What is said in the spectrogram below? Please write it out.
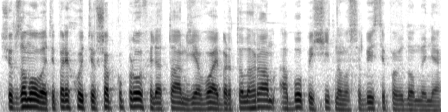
Щоб замовити, переходьте в шапку профіля, там є Viber Telegram або пишіть нам особисті повідомлення.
